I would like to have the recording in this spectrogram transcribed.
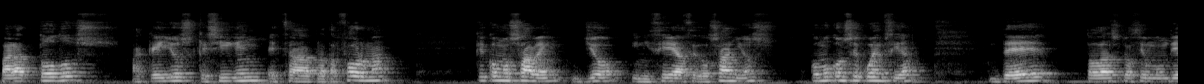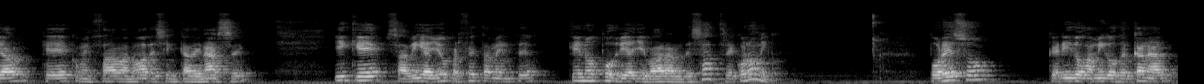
para todos aquellos que siguen esta plataforma, que como saben yo inicié hace dos años como consecuencia de toda la situación mundial que comenzaba ¿no? a desencadenarse y que sabía yo perfectamente que nos podría llevar al desastre económico. Por eso, queridos amigos del canal,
